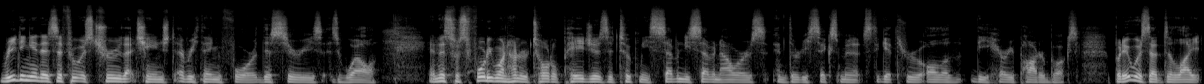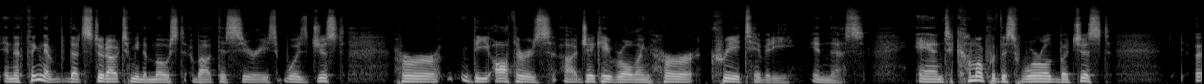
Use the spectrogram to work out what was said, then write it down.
reading it as if it was true, that changed everything for this series as well. And this was 4,100 total pages. It took me 77 hours and 36 minutes to get through all of the Harry Potter books. But it was a delight. And the thing that, that stood out to me the most about this series was just her, the author's, uh, J.K. Rowling, her creativity in this. And to come up with this world, but just. Uh,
